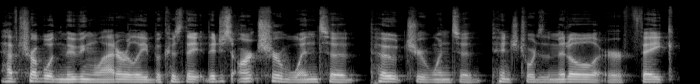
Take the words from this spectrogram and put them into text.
have trouble with moving laterally because they, they just aren't sure when to poach or when to pinch towards the middle or fake.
